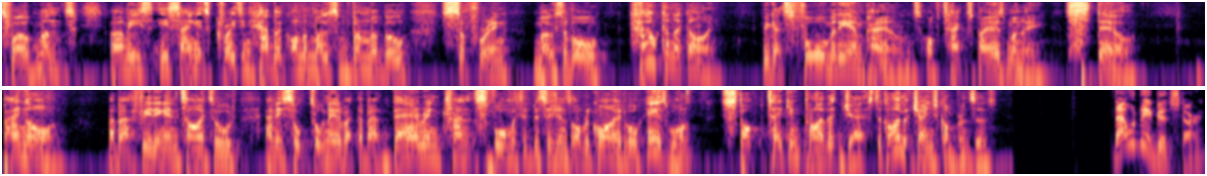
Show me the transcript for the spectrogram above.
12 months. Um, he's, he's saying it's creating havoc on the most vulnerable, suffering most of all. How can a guy who gets £4 million of taxpayers' money still bang on about feeling entitled and he's talking about, about daring transformative decisions are required? Well, here's one. Stop taking private jets to climate change conferences. That would be a good start.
